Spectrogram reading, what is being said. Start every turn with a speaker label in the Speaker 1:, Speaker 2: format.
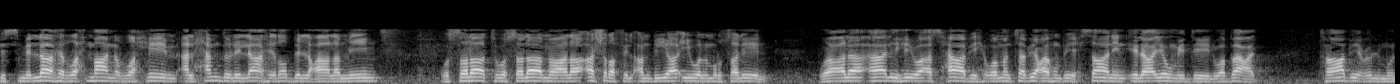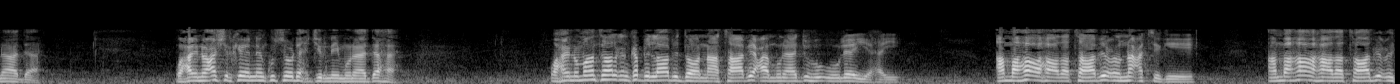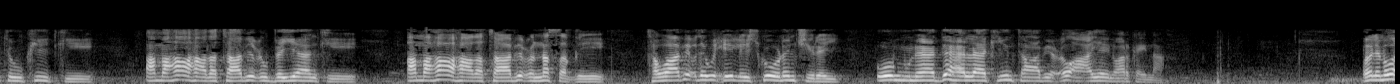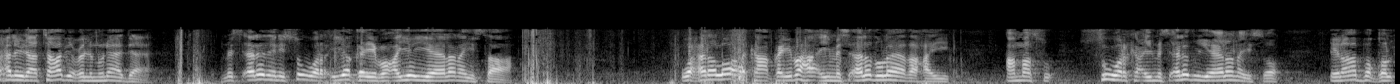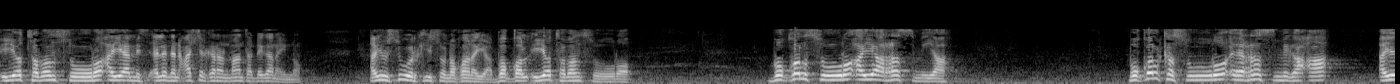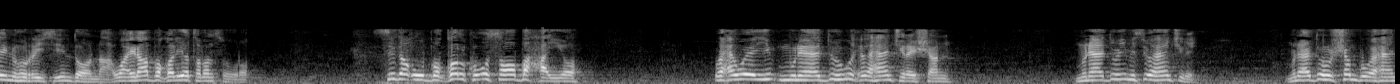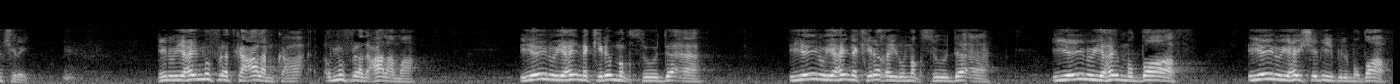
Speaker 1: بسم الله الرحمن الرحيم الحمد لله رب العالمين والصلاة والسلام على أشرف الأنبياء والمرسلين وعلى آله وأصحابه ومن تبعهم بإحسان إلى يوم الدين وبعد تابع المنادى waxaynu cashirkeennan ku soo dhex jirnay munaadaha waxaynu maanta halkan ka bilaabi doonnaa taabica munaaduhu uu leeyahay ama ha ahaada taabicu nactigii ama ha ahaada taabicu tawkiidkii ama ha ahaada taabicu bayaankii ama ha ahaada taabicu nasaqii tawaabicda wixii la isku odhan jiray oo munaadaha laakiin taabico ah ayaynu arkaynaa. Culima waxaa la yidhaha taabicu lmunaada mas'aladani suwar iyo qaybo ayay yeelanaysaa. Waxaana loo arkaa qaybaha ay mas'aladu leedahay ama suwarka ay mas'aladu yeelanayso ilaa boqol iyo toban suuro ayaa mas'aladan cashirkanan maanta dhiganayno ayuu suwarkiisu noqonayaa. Boqol iyo toban suuro. Boqol suuro ayaa rasmiya. Boqolka suuro ee rasmiga ah ayaynu horreysiin doonaa. Waa ilaa boqol iyo toban suuro. Sida uu boqolku u soo baxayo waxa weeye munaaduhu wuxuu ahaan jiray shan. Munaaduhu imisuu ahaan jiray? Munaaduhu shan buu ahaan jiray. Inuu yahay mufradka calamkaa mufrad calama iyo inuu yahay nakiro maqsuudo ah iyo inuu yahay nakiro hayru maqsuudo ah iyo inuu yahay mudaaf iyo inuu yahay shabiih bilmudaaf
